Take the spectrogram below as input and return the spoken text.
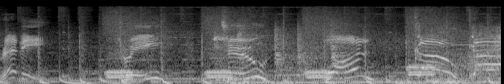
Ready? Three, two, one, go, go!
